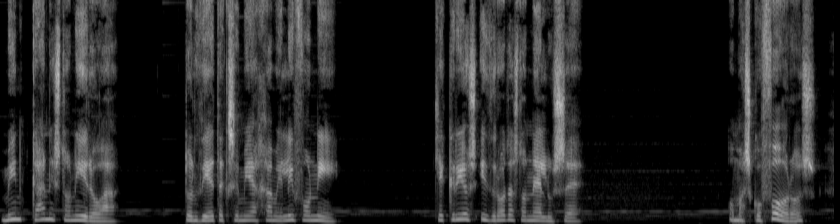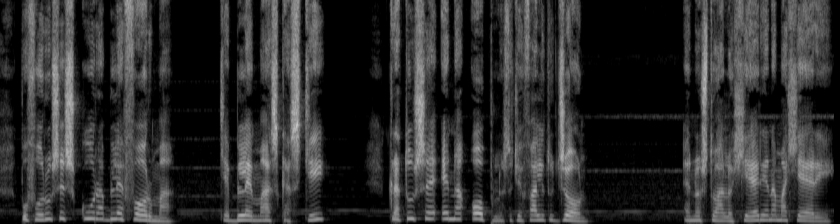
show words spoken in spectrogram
«Μην κάνεις τον ήρωα», τον διέταξε μια χαμηλή φωνή και κρύος ιδρώτας τον έλουσε. Ο μασκοφόρος που φορούσε σκούρα μπλε φόρμα και μπλε μάσκα σκι κρατούσε ένα όπλο στο κεφάλι του Τζον ενώ στο άλλο χέρι ένα μαχαίρι.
